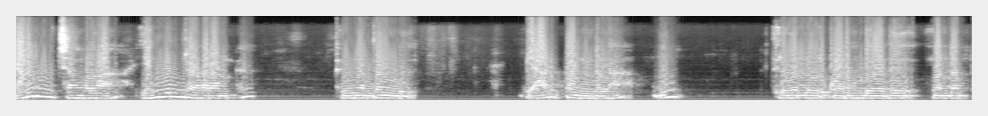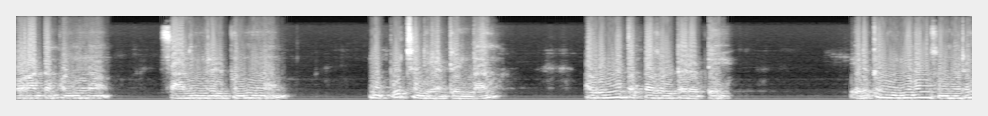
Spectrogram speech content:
யார் வச்சாங்களா எங்கிருந்து வராங்க? அது வந்து யாருப்பா நீங்களா திருவள்ளூருக்கு வர முடியாது. வந்தா போராட்டம் பண்ணுவோம். சாலை பண்ணுவோம். நான் பூச்சாண்டி ஆட்டுறீங்களா அவர் என்ன தப்பா சொல்லிட்டாரு அப்படி? இருக்க நீங்க தானே சொன்னாரு?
